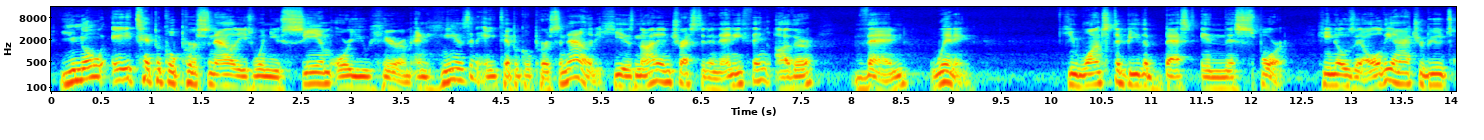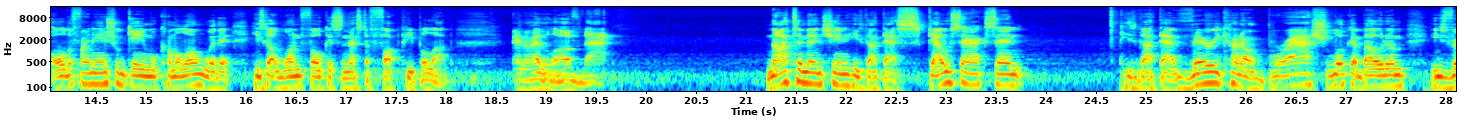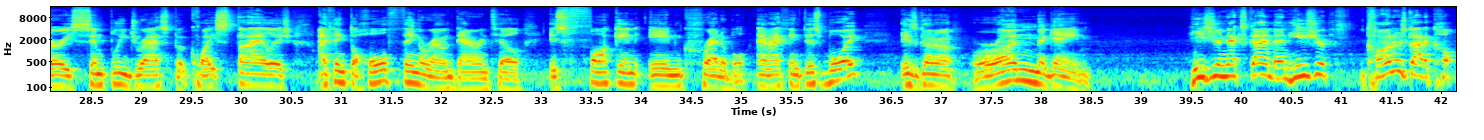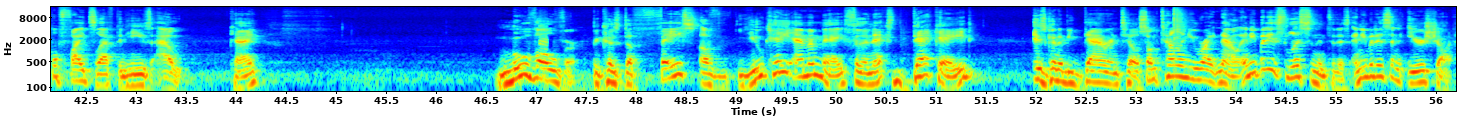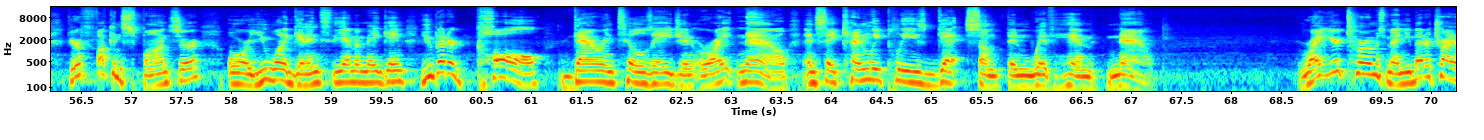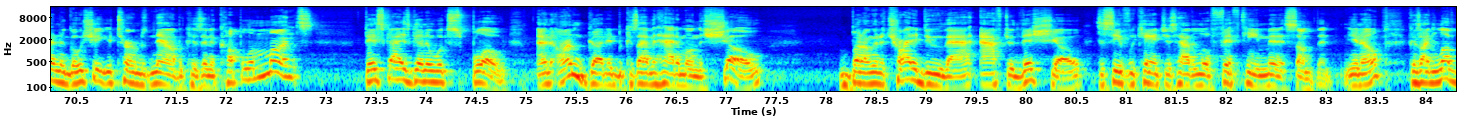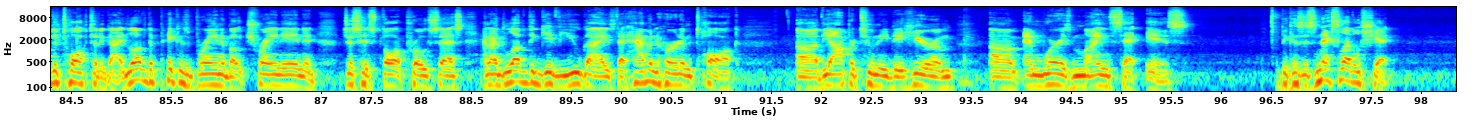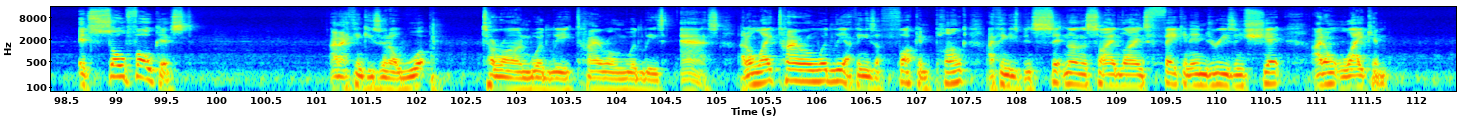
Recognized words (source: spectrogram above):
you know atypical personalities when you see him or you hear him. And he is an atypical personality. He is not interested in anything other than winning. He wants to be the best in this sport. He knows that all the attributes, all the financial gain will come along with it. He's got one focus, and that's to fuck people up. And I love that. Not to mention, he's got that Scouse accent. He's got that very kind of brash look about him. He's very simply dressed, but quite stylish. I think the whole thing around Darren Till is fucking incredible. And I think this boy is gonna run the game. He's your next guy, man. He's your. Conor's got a couple fights left and he's out. Okay? Move over because the face of UK MMA for the next decade is going to be Darren Till. So I'm telling you right now, anybody that's listening to this, anybody that's an earshot, if you're a fucking sponsor or you want to get into the MMA game, you better call Darren Till's agent right now and say, can we please get something with him now? Write your terms, man. You better try to negotiate your terms now because in a couple of months, this guy's going to explode. And I'm gutted because I haven't had him on the show, but I'm going to try to do that after this show to see if we can't just have a little 15 minutes something, you know? Because I'd love to talk to the guy. I'd love to pick his brain about training and just his thought process. And I'd love to give you guys that haven't heard him talk uh, the opportunity to hear him um, and where his mindset is. Because it's next level shit. It's so focused. And I think he's going to whoop Tyron Woodley, Tyrone Woodley's ass. I don't like Tyrone Woodley. I think he's a fucking punk. I think he's been sitting on the sidelines faking injuries and shit. I don't like him.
